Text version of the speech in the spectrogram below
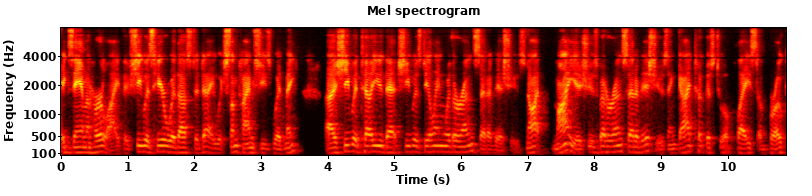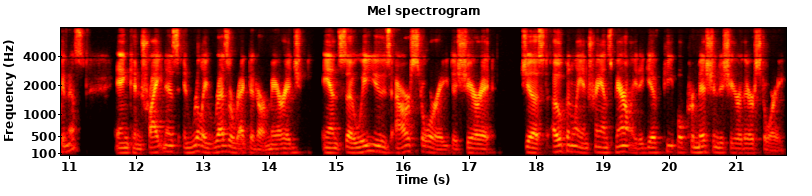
examine her life. If she was here with us today, which sometimes she's with me, uh, she would tell you that she was dealing with her own set of issues, not my issues, but her own set of issues. And God took us to a place of brokenness and contriteness and really resurrected our marriage. And so we use our story to share it just openly and transparently to give people permission to share their story.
